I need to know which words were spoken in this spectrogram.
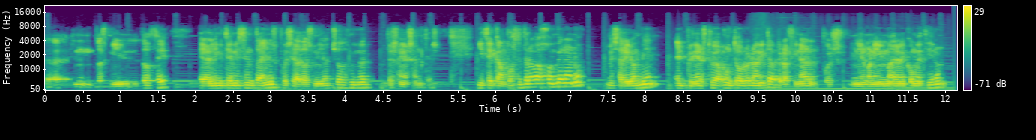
eh, en 2012 era el límite de mis 30 años, pues era 2008, 2009, tres años antes. Hice campos de trabajo en verano, me salieron bien. El primero estuve a punto de volver a mitad, pero al final, pues mi hermano y mi madre me convencieron.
